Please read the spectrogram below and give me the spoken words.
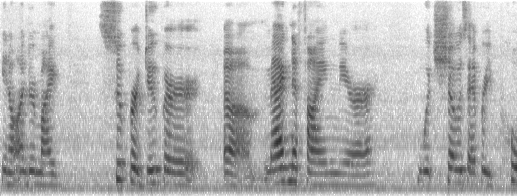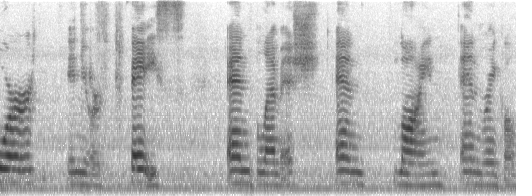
you know, under my super duper um, magnifying mirror, which shows every pore in your face and blemish and line and wrinkle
